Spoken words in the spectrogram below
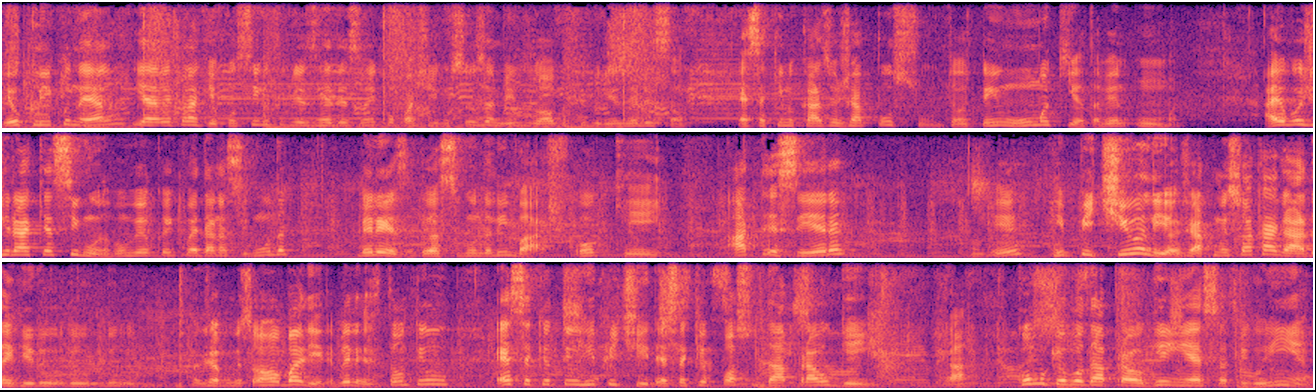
Eu clico nela e ela vai falar aqui, eu consigo figurinhas de redenção e compartilhe com seus amigos o álbum figurinhas de redenção. Essa aqui no caso eu já possuo, então eu tenho uma aqui, ó, tá vendo? Uma. Aí eu vou girar aqui a segunda. Vamos ver o que, que vai dar na segunda. Beleza, deu a segunda ali embaixo. Ok. A terceira. Vamos ver. Repetiu ali, ó. Já começou a cagada aqui do. do, do já começou a roubalheira. Beleza. Então tenho. Essa aqui eu tenho repetido. Essa aqui eu posso dar para alguém. Tá? Como que eu vou dar para alguém essa figurinha?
